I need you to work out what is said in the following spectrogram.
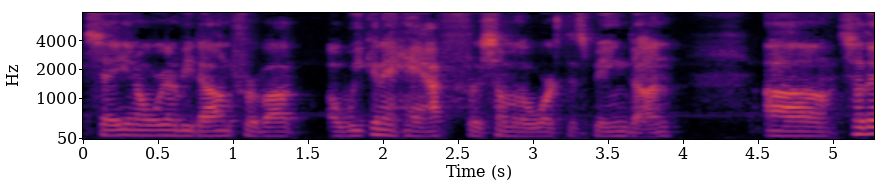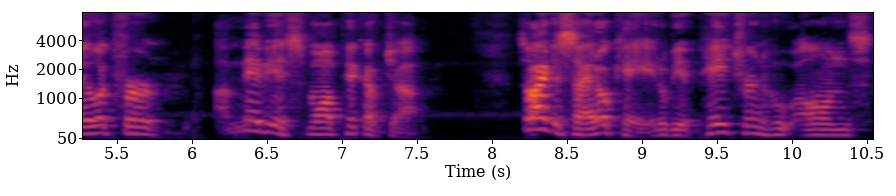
say, you know, we're going to be down for about a week and a half for some of the work that's being done. Uh, so they look for uh, maybe a small pickup job. So I decide, okay, it'll be a patron who owns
